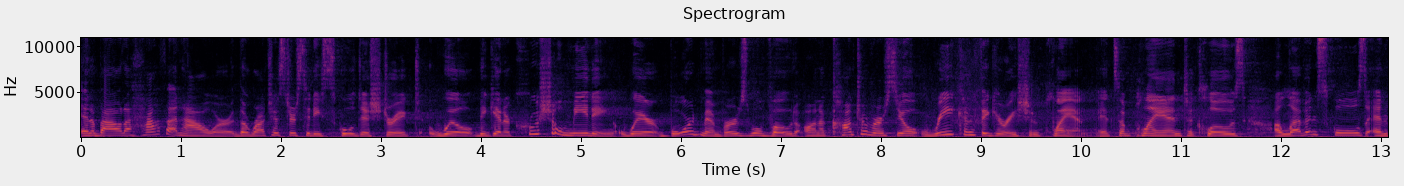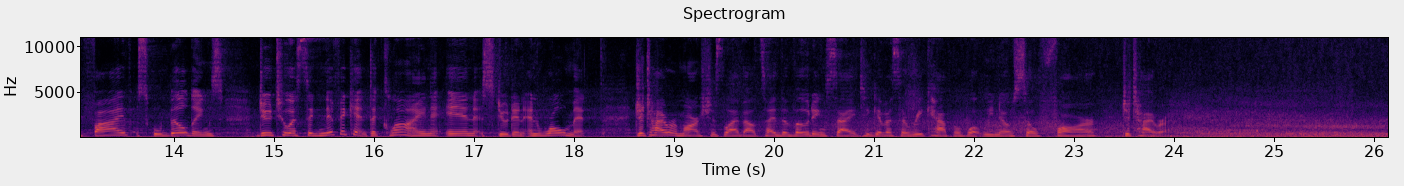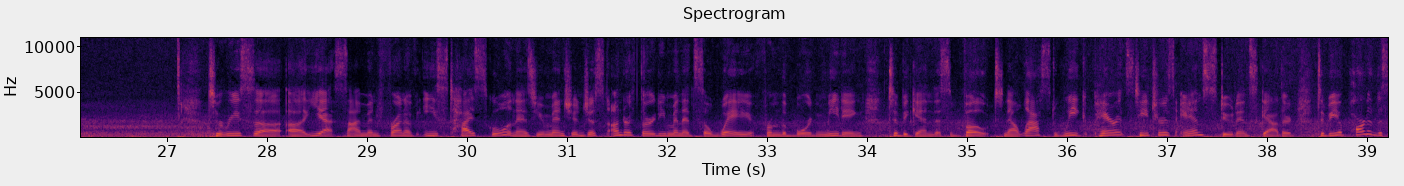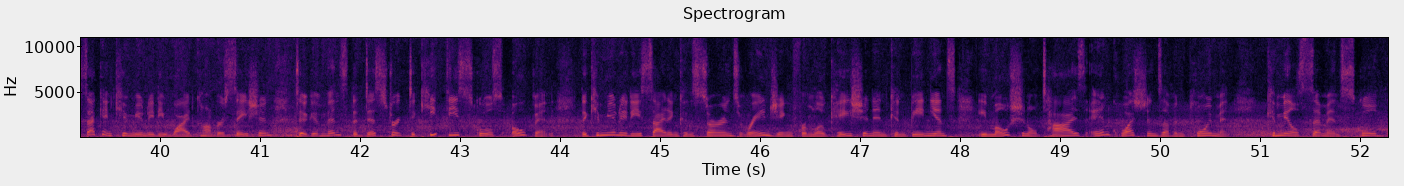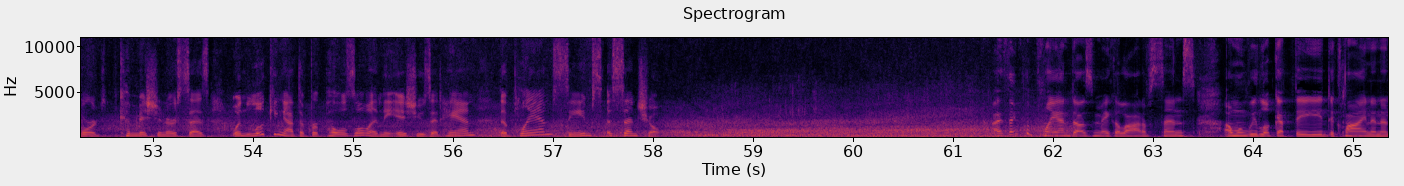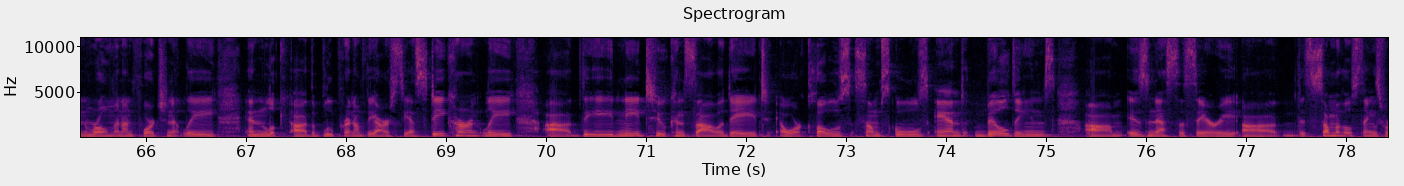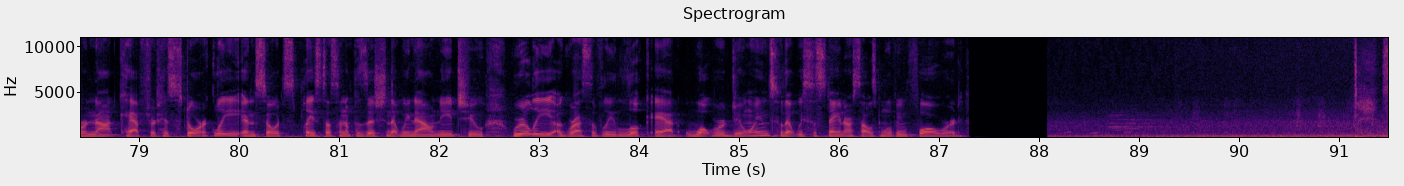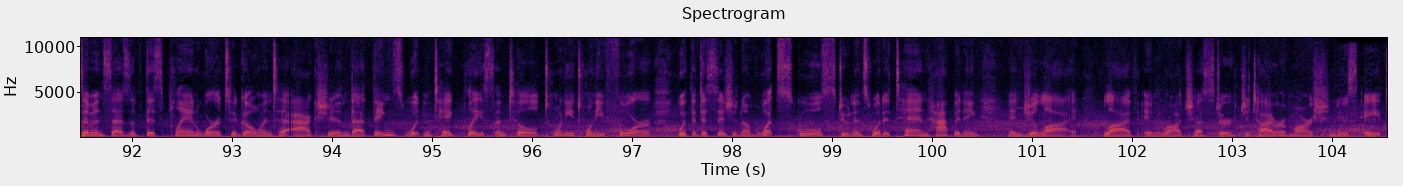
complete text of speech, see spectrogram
In about a half an hour, the Rochester City School District will begin a crucial meeting where board members will vote on a controversial reconfiguration plan. It's a plan to close 11 schools and five school buildings due to a significant decline in student enrollment. Jatira Marsh is live outside the voting site to give us a recap of what we know so far. Jatira. Teresa, uh, yes, I'm in front of East High School, and as you mentioned, just under 30 minutes away from the board meeting to begin this vote. Now, last week, parents, teachers, and students gathered to be a part of the second community-wide conversation to convince the district to keep these schools open. The community citing concerns ranging from location inconvenience, emotional ties, and questions of employment. Camille Simmons, school board commissioner, says when looking at the proposal and the issues at hand, the plan seems seems essential. I think the plan does make a lot of sense uh, when we look at the decline in enrollment, unfortunately, and look uh, the blueprint of the RCSD currently, uh, the need to consolidate or close some schools and buildings um, is necessary. Uh, the, some of those things were not captured historically, and so it's placed us in a position that we now need to really aggressively look at what we're doing so that we sustain ourselves moving forward. Simmons says if this plan were to go into action, that things wouldn't take place until 2024 with the decision of what schools students would attend happening in July. Live in Rochester, Jatira Marsh, News 8.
